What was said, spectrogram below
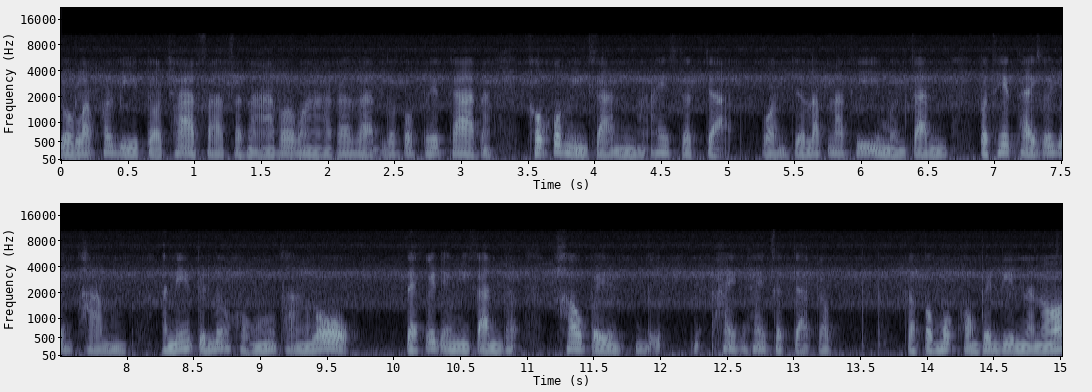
จงรักภักดีต่อชาติศาสนาพระมหากษัตริย์แล้วก็ประเทศชาตินะเขาก็มีการให้สัจจะก่อนจะรับหน้าที่เหมือนกันประเทศไทยก็ยังทำอันนี้เป็นเรื่องของทางโลก แต่ก็ยังมีการเข้าไปให้ให้สัจจะกับกับประมุขของแผ่นดินนะเนาะ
